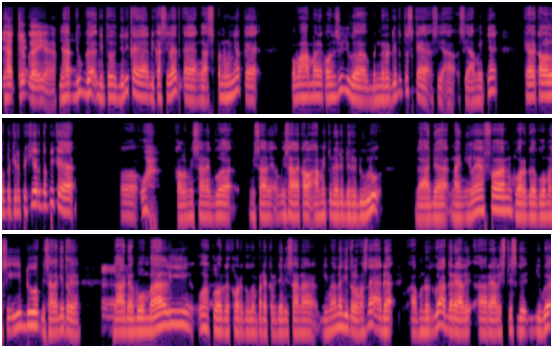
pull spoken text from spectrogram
jahat juga iya. jahat juga gitu. Jadi kayak dikasih lihat kayak nggak sepenuhnya kayak pemahamannya konsu juga bener gitu. Terus kayak si si Amitnya kayak kalau lo pikir-pikir tapi kayak eh, wah kalau misalnya gua misalnya misalnya kalau Amit udah ada dari dulu nggak ada 9/11 keluarga gua masih hidup misalnya gitu ya. Nggak ada bom Bali wah keluarga keluarga gue yang pada kerja di sana gimana gitu loh. Maksudnya ada eh, menurut gua agak reali- eh, realistis juga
